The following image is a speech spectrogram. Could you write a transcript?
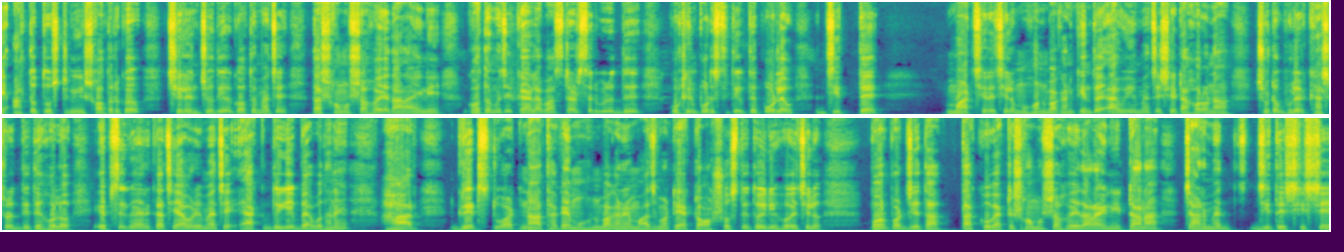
এই আত্মতুষ্টি নিয়ে সতর্ক ছিলেন। যদিও গত ম্যাচে তার সমস্যা হয়ে দাঁড়ায়নি। গত ম্যাচে কেরালা ব্লাস্টার্সের বিরুদ্ধে কঠিন পরিস্থিতিতে পড়লেও জিততে মাঠ ছেড়েছিল মোহনবাগান, কিন্তু অ্যাওয়ে ম্যাচে সেটা হলো না। ছোট ভুলের খাসরত দিতে হলো এফসি গোয়ের কাছে অ্যাওয়ে ম্যাচে এক দুইয়ে ব্যবধানে হার। গ্রেট স্টুয়ার্ট না থাকায় মোহনবাগানের মাঝমাঠে একটা অস্বস্তি তৈরি হয়েছিল। পরপর জেতা তা খুব একটা সমস্যা হয়ে দাঁড়ায়নি। টানা চার ম্যাচ জিতে শীর্ষে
